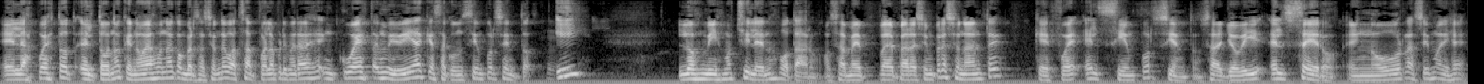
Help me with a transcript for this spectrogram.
eh, le has puesto el tono que no es una conversación de WhatsApp. Fue la primera vez encuesta en mi vida que sacó un 100%. Y los mismos chilenos votaron. O sea, me, pareció impresionante que fue el 100%. O sea, yo vi el cero en no hubo racismo y dije,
